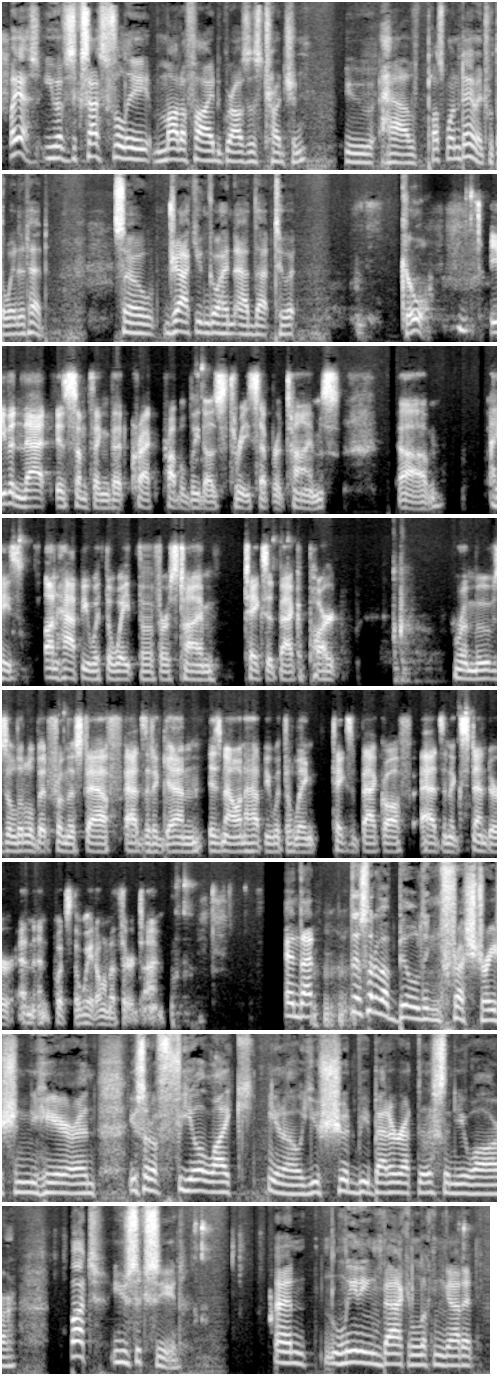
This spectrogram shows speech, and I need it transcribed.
but yes, you have successfully modified Groz's truncheon to have plus one damage with the weighted head. So, Jack, you can go ahead and add that to it. Cool. Even that is something that Krak probably does three separate times. Um, he's unhappy with the weight the first time, takes it back apart, removes a little bit from the staff, adds it again, is now unhappy with the link, takes it back off, adds an extender, and then puts the weight on a third time. And that there's sort of a building frustration here and you sort of feel like you know you should be better at this than you are but you succeed. And leaning back and looking at it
